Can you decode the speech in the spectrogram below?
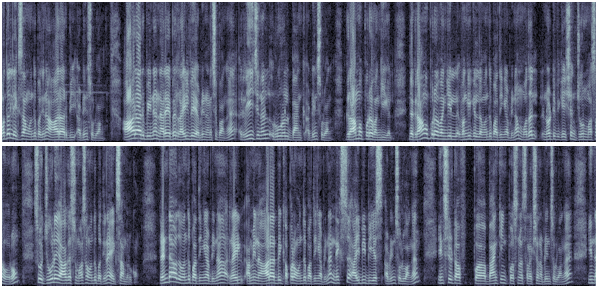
முதல் எக்ஸாம் வந்து பார்த்திங்கன்னா ஆர்ஆர்பி அப்படின்னு சொல்லுவாங்க. ஆர்ஆர்பின்னா நிறைய பேர் ரயில்வே அப்படின்னு நினச்சிப்பாங்க. ரீஜனல் ரூரல் பேங்க் அப்படின்னு சொல்லுவாங்க. கிராமப்புற வங்கிகள். இந்த கிராமப்புற வங்கியில் வங்கிகளில் வந்து பார்த்திங்க அப்படின்னா முதல் நோட்டிஃபிகேஷன் ஜூன் மாதம் வரும். ஸோ ஜூலை ஆகஸ்ட் மாதம் வந்து பார்த்திங்கன்னா எக்ஸாம் இருக்கும். ரெண்டாவது வந்து பார்த்திங்க அப்படின்னா ரயில் ஐ மீன் ஆர்ஆர்பிக்கு அப்புறம் வந்து பார்த்திங்க அப்படின்னா நெக்ஸ்ட் ஐபிபிஎஸ் அப்படின்னு சொல்லுவாங்க. Institute of banking personnel selection அப்படின்னு சொல்லுவாங்க. இந்த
